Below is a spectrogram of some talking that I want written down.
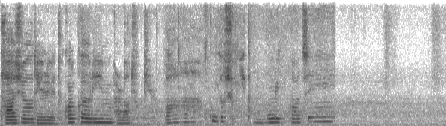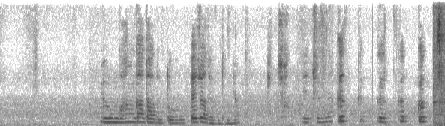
다슈 데일리 매트 컬크림 발라줄게요. 와, 꾸겨줍니다. 머리까지. 가닥은 또 빼줘야 되거든요. 쫙 빼주면 끝, 끝, 끝, 끝, 끝.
